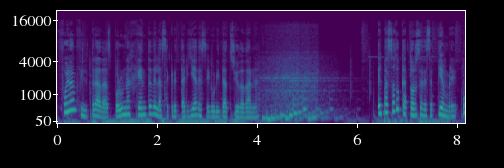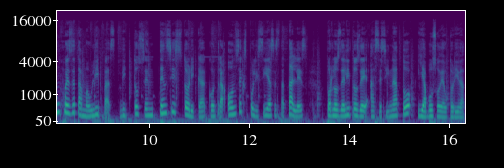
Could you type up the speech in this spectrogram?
fueran filtradas por un agente de la Secretaría de Seguridad Ciudadana. El pasado 14 de septiembre, un juez de Tamaulipas dictó sentencia histórica contra 11 ex policías estatales por los delitos de asesinato y abuso de autoridad.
